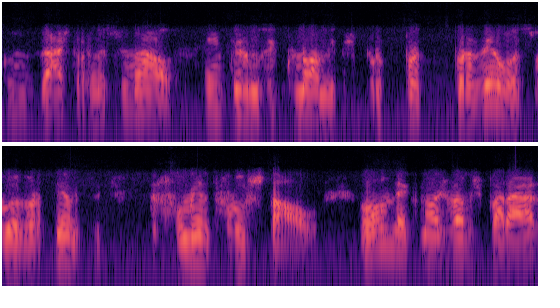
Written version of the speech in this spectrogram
que um desastre nacional em termos económicos, porque perdeu a sua vertente de fomento florestal, onde é que nós vamos parar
